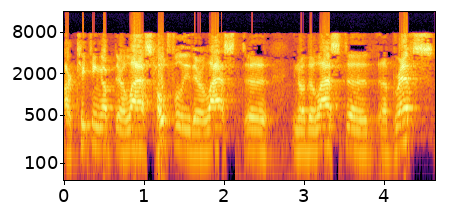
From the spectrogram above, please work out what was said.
are kicking up their last, hopefully their last, uh, you know, their last uh, uh, breaths.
